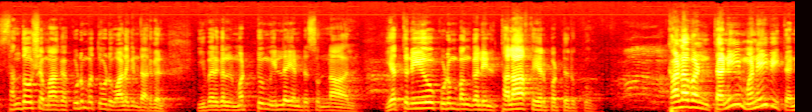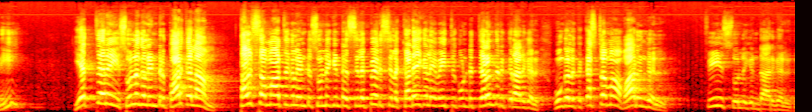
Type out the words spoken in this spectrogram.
சந்தோஷமாக குடும்பத்தோடு வாழுகின்றார்கள். இவர்கள் மட்டும் இல்லை என்று சொன்னால் எத்தனையோ குடும்பங்களில் தலாக் ஏற்பட்டிருக்கும். கணவன் தனி மனைவி தனி. எத்தனை சொல்லுங்கள் என்று பார்க்கலாம். தல்சமாத்துகள் என்று சொல்லுகின்ற சில பேர் சில கடைகளை வைத்துக் கொண்டு திறந்திருக்கிறார்கள். உங்களுக்கு கஷ்டமா? வாருங்கள். ஃபீஸ் சொல்லுகின்றார்கள்.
